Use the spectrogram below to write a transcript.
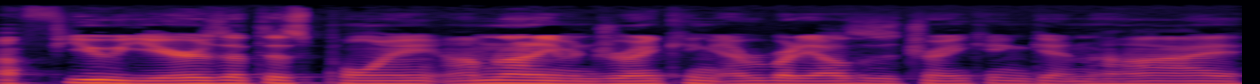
a few years at this point. I'm not even drinking. Everybody else is drinking, getting high.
